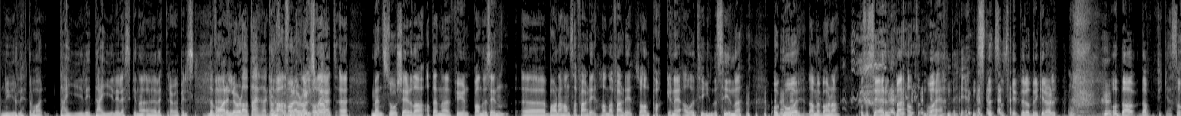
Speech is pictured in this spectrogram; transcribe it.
nydelig. Det var deilig, deilig leskende uh, Vetterøy-pils. Det var en lørdag, dette her. Det er klart Ja, det var en lørdag, og det er greit. Uh, Men så skjer det da at denne fyren på andre siden eh, Barna hans er ferdig, han er ferdig, så han pakker ned alle tingene sine og går da med barna. Og så ser jeg rundt meg at nå er jeg den eneste som sitter og drikker øl. Og da, da fikk jeg så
